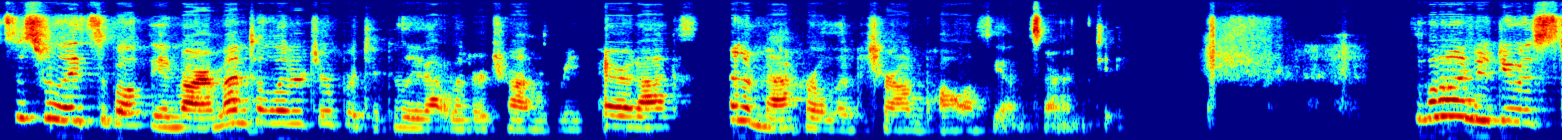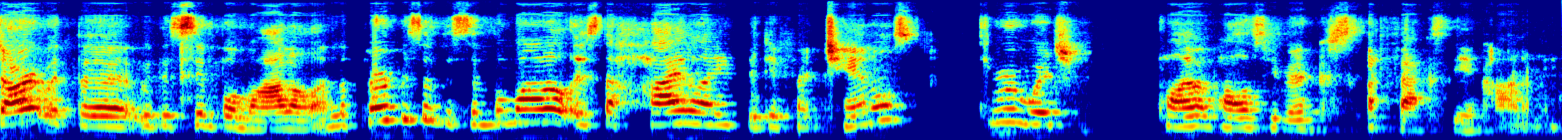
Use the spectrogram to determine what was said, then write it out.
So this relates to both the environmental literature, particularly that literature on the green paradox, and a macro literature on policy uncertainty. So what I'm going to do is start with the, with the simple model. And the purpose of the simple model is to highlight the different channels through which climate policy risks affects the economy.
